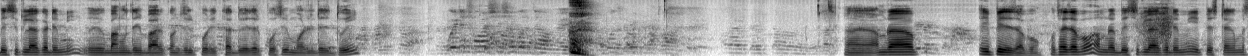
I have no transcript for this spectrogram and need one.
Basic law academy Bangladesh bar council পরীক্ষা দুই হাজার পঁচিশ মডেল টেস্ট দুই। আমরা এই পেজে যাব। কোথায় যাব? আমরা বেসিক ল একাডেমি এই আমরা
